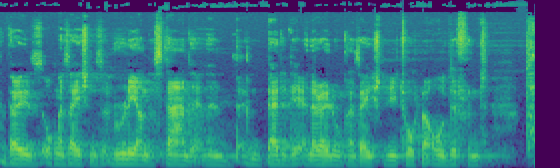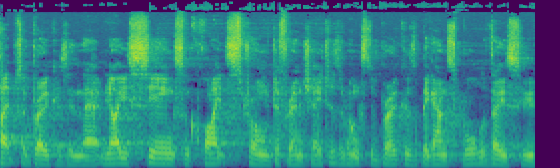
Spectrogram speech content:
those organizations that really understand it and embedded it in their own organization. You talked about all different types of brokers in there. I mean, are you seeing some quite strong differentiators amongst the brokers, big and small, of those who,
